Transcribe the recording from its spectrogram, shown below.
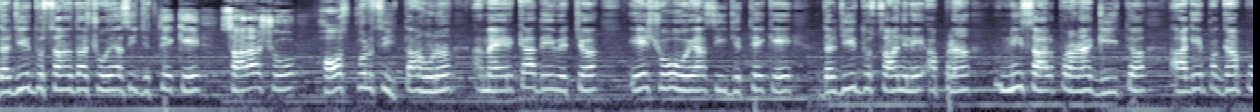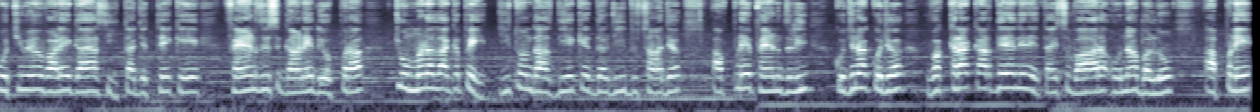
ਦਲਜੀਤ ਦੁਸਾਂਝ ਦਾ ਸ਼ੋਅ ਹੋਇਆ ਸੀ, ਜਿੱਥੇ ਕਿ ਸਾਰਾ ਸ਼ੋਅ ਹਾਊਸਫੁੱਲ ਸੀ। ਤਾਂ ਹੁਣ ਅਮਰੀਕਾ ਦੇ ਵਿੱਚ ਇਹ ਸ਼ੋਅ ਹੋਇਆ ਸੀ, ਜਿੱਥੇ ਕਿ ਦਲਜੀਤ ਦੁਸਾਂਝ ਨੇ ਆਪਣਾ 19 ਸਾਲ ਪੁਰਾਣਾ ਗੀਤ ਆਗੇ ਪੱਗਾਂ ਪੋਚੀਆਂ ਵਾਲੇ ਗਾਇਆ ਸੀ। ਤਾਂ ਜਿੱਥੇ ਕਿ ਫੈਨਸ ਇਸ ਗਾਣੇ ਦੇ ਉੱਪਰ ਝੂਮਣ ਲੱਗ ਪਏ। ਜੀ ਤੁਹਾਨੂੰ ਦੱਸ ਦਈਏ ਕਿ ਦਲਜੀਤ ਦੁਸਾਂਝ ਆਪਣੇ ਫੈਨਸ ਲਈ ਕੁਝ ਨਾ ਕੁਝ ਵੱਖਰਾ ਕਰਦੇ ਰਹਿੰਦੇ ਨੇ। ਤਾਂ ਇਸ ਵਾਰ ਉਹਨਾਂ ਵੱਲੋਂ ਆਪਣੇ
